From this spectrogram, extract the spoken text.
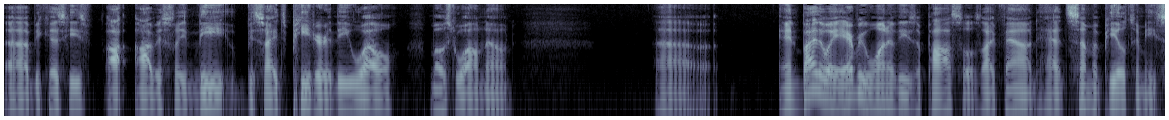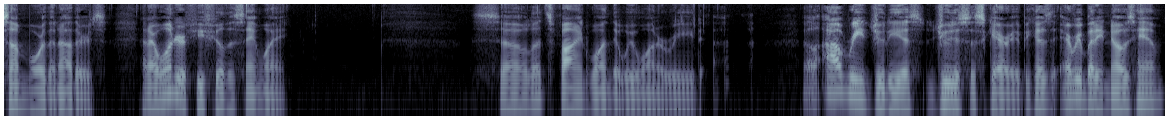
uh, because he's obviously the, besides Peter, the well most well known. Uh, and by the way, every one of these apostles I found had some appeal to me, some more than others. And I wonder if you feel the same way. So let's find one that we want to read. Well, I'll read Judas, Judas Iscariot because everybody knows him.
